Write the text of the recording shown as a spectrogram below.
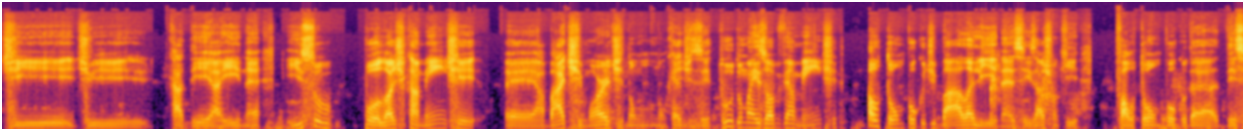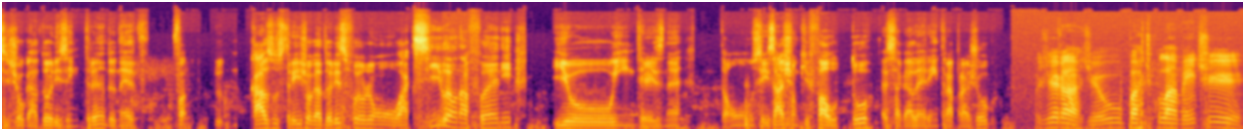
de, de KD aí, né? Isso, pô, logicamente é, abate morte não, não quer dizer tudo, mas obviamente faltou um pouco de bala ali, né? Vocês acham que faltou um pouco da, desses jogadores entrando, né? No caso, os três jogadores foram o Axila, o Nafani e o Inters, né? Então, vocês acham que faltou essa galera entrar para jogo? Gerard, eu particularmente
